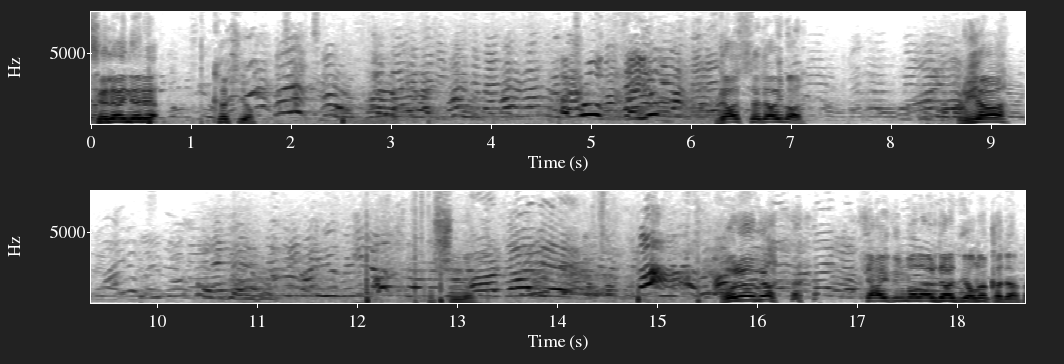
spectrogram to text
Selay nereye kaçıyor? Daha Selay var. Rüya. Şimdi. Vuruldu. Saydırmalar da hadi ona kadar.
